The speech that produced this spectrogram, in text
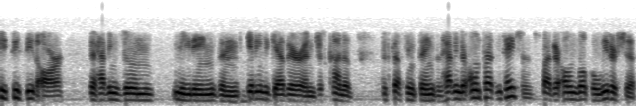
PCCs are. They're having Zoom meetings and getting together and just kind of discussing things and having their own presentations by their own local leadership.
